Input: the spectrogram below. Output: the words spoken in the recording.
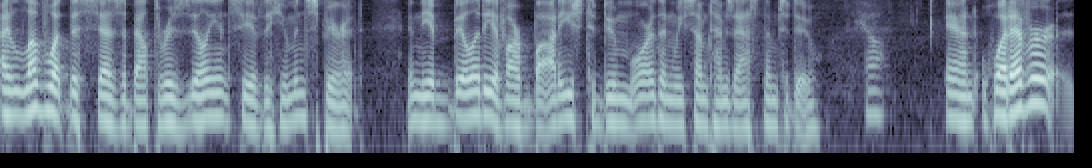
I love what this says about the resiliency of the human spirit and the ability of our bodies to do more than we sometimes ask them to do. Yeah. And whatever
